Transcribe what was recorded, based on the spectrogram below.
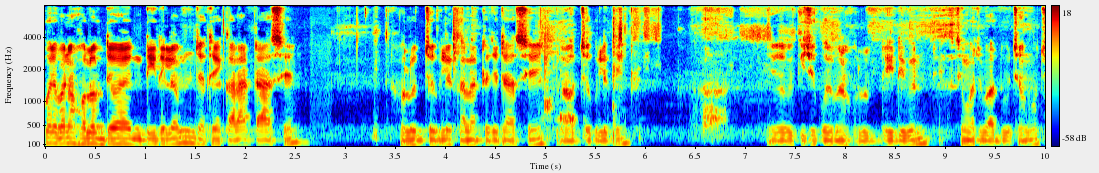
পরিমাণে হলুদ দেওয়া দিয়ে দিলাম, যাতে কালারটা আসে। হলুদ চকলি কালারটা যেটা আসে, লাল জগলিতে এইভাবে কিছু পরিমাণে হলুদ দিয়ে দেবেন, এক চামচ বা দু চামচ।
